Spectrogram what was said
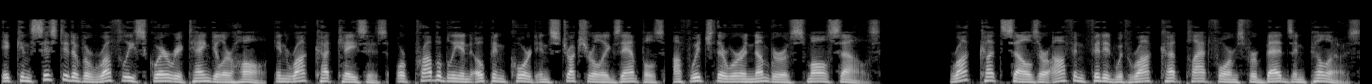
It consisted of a roughly square rectangular hall, in rock-cut cases, or probably an open court in structural examples, off which there were a number of small cells. Rock-cut cells are often fitted with rock-cut platforms for beds and pillows.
